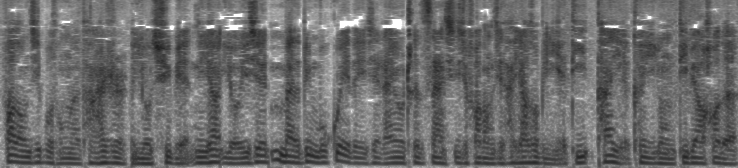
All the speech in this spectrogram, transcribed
发动机不同呢，它还是有区别。你像有一些卖的并不贵的一些燃油车的自然吸气发动机，它压缩比也低，它也可以用低标号的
